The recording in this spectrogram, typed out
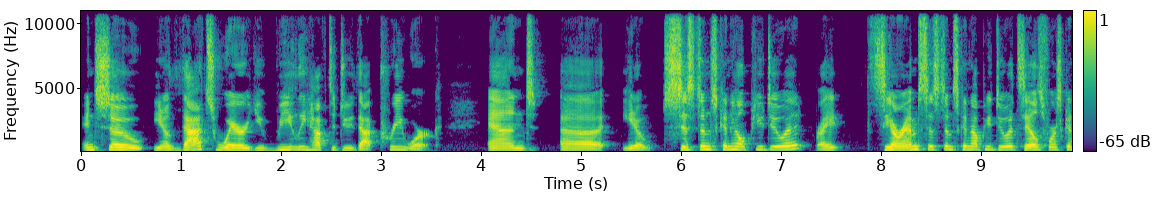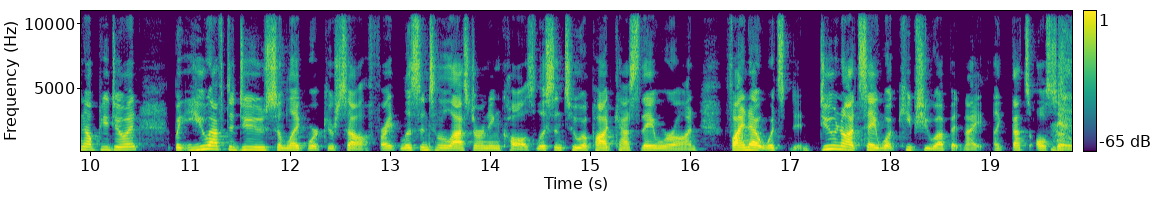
And so you know that's where you really have to do that pre-work. And uh, you know systems can help you do it right CRM systems can help you do it. Salesforce can help you do it, but you have to do some legwork yourself, right? Listen to the last earning calls, listen to a podcast they were on, find out what's, do not say what keeps you up at night. Like that's also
